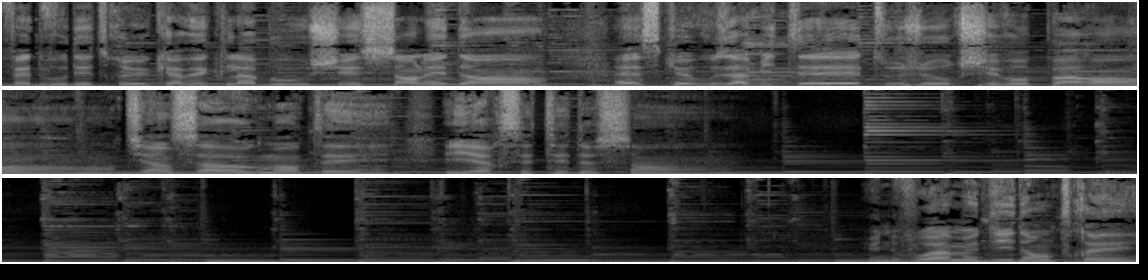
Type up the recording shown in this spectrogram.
Faites-vous des trucs avec la bouche et sans les dents. Est-ce que vous habitez toujours chez vos parents? Tiens ça a augmenté, hier c'était 200 Une voix me dit d'entrer,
